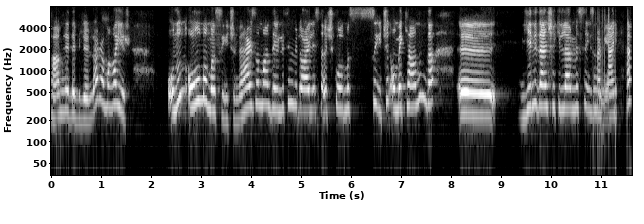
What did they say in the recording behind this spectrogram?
tahmin edebilirler ama hayır onun olmaması için ve her zaman devletin müdahalesine açık olması için o mekanın da e, yeniden şekillenmesine izin vermiyor. Yani hem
